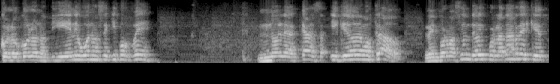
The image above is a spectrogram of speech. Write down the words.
Colo Colo no tiene buenos equipos B. No le alcanza. Y quedó demostrado. La información de hoy por la tarde es que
